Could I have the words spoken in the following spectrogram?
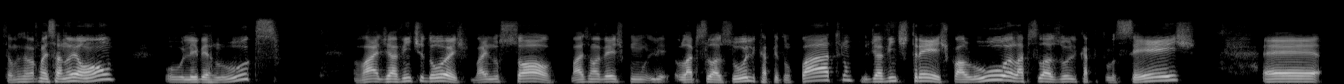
Então você vai começar no Eon, o Liber Lux, Vai dia 22, vai no Sol, mais uma vez com o Lápis Lazuli, capítulo 4. No dia 23, com a Lua, Lápis Lazuli, capítulo 6. É,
